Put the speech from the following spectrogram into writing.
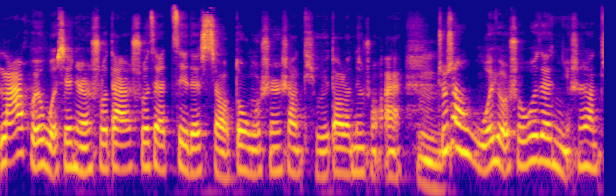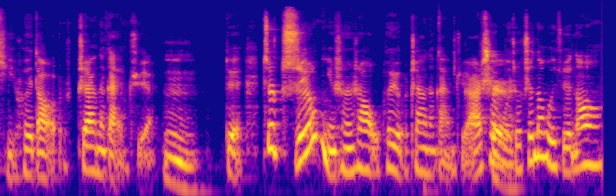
拉回我先前说，大家说在自己的小动物身上体会到了那种爱，嗯就像我有时候会在你身上体会到这样的感觉，嗯对，就只有你身上我会有这样的感觉，而且我就真的会觉得，哦，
